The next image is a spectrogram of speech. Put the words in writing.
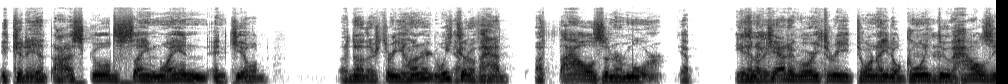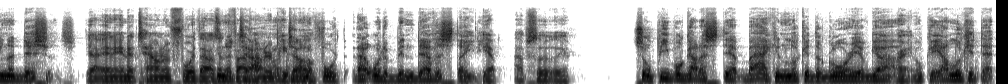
It could have hit high school the same way and, and killed another 300. We Yep. could have had a thousand or more Easily. in a category three tornado going Mhm. through housing additions yeah, and in a town of in a town, 4,500 people. town of four, that would have been devastating. Yep, absolutely. So people got to step back and look at the glory of God. Right. Okay, I look at that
